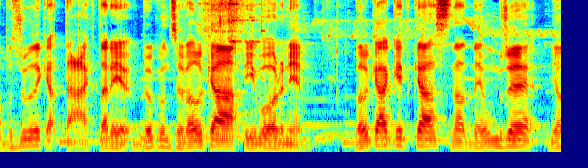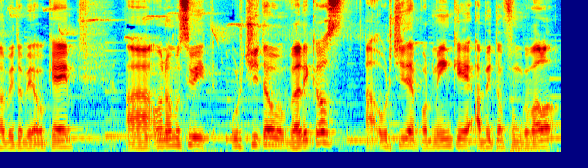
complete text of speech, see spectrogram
A potřebuji teďka, tak, tady je dokonce velká, výborně. Velká kytka snad neumře, mělo by to být OK. A ona musí být určitou velikost a určité podmínky, aby to fungovalo.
